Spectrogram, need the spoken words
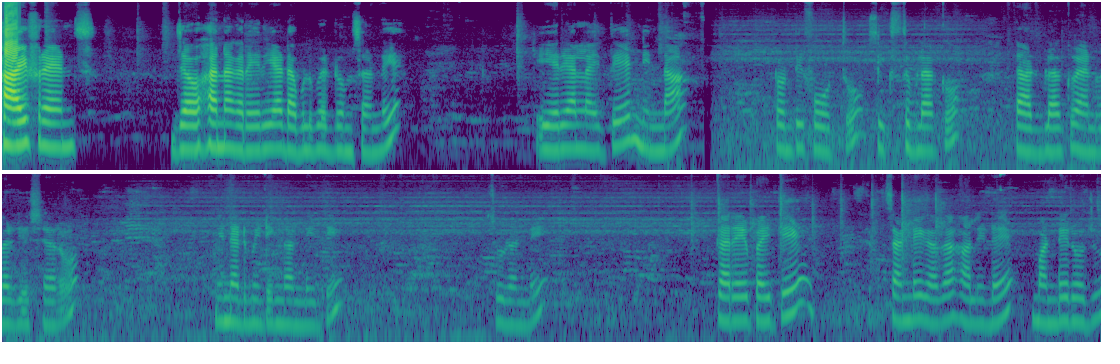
Hi friends. Jawahar Nagar area double bedrooms అండి. ఈ ఏరియాలో అయితే నిన్న twenty fourth sixth block third block handover చేశారు. నిన్నటి మీటింగ్ అండి ఇది. చూడండి. ఇంకా రేపైతే సండే కదా హాలిడే. మండే రోజు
